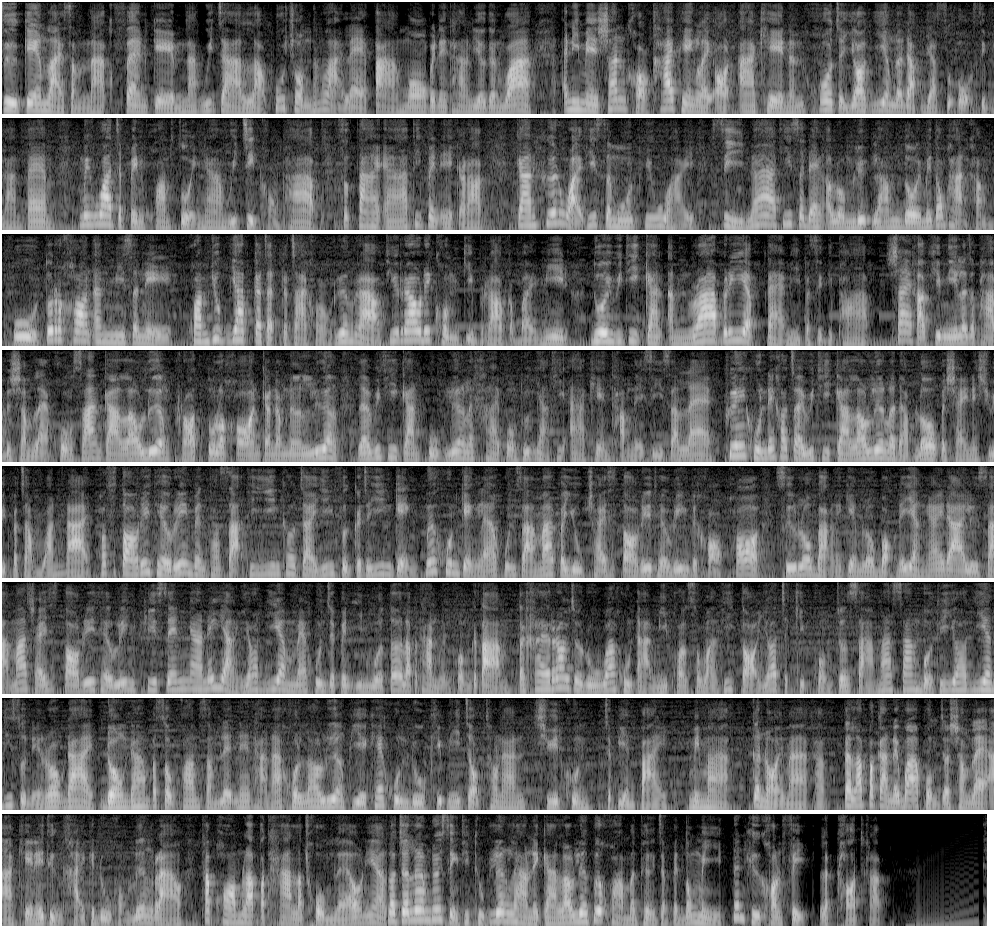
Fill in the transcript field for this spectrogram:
สื่อเกมหลายสำนัก แฟนเกม นักวิจารณ์เหล่าผู้ชมทั้งหลายแหล่ต่างมองไปในทางเดียวกันว่าแอนิเมชันของค่ายเพลงไลออดอาร์เคนั้นโคตรจะยอดเยี่ยมระดับยาสุโอะ10 ล้านแต้ม ไม่ว่าจะเป็นความสวยงามวิจิตรของภาพ สไตล์อาร์ตที่เป็นเอกลักษณ์ การเคลื่อนไหวที่สมูทพิ้วไหว สีหน้าที่แสดงอารมณ์ลึกล้ำโดยไม่ต้องผ่านคำพูด ตัวละครอันมีเสน่ห์ความยุบยับกระจัดกระจายของเรื่องราวที่เล่าได้คมกริบราวกับใบมีดโดยวิธีการอันราบเรียบ แต่มีประสิทธิภาพ ใช่ครับคลิปนี้เราจะพาไปชำแหละโครงสร้างการเล่าเรื่องพล็อตตัวละครการดำเนินเรื่อง และวิธีการผูกเรื่องและคลายปมทุกอย่างที่อาเคนทำในซีซั่นแรก เพื่อให้คุณได้เข้าใจวิธีการเล่าเรื่องระดับโลกไปใช้ในชีวิตประจำวันได้ เพราะ Storytelling เป็นทักษะที่ยิ่งเข้าใจยิ่งฝึกก็จะยิ่งเก่ง เมื่อคุณเก่งแล้วคุณสามารถประยุกต์ใช้ Storytelling ไปขอพ่อ ซื้อโลบักในเกมโลบอกได้อย่างง่ายดายหรือสามารถใช้ Storytelling พรีเซนต์งานได้อย่างยอดเยี่ยมแม้คุณจะเป็นอินเวอร์เตอร์รับประทานเหมือนผมก็ตาม แต่ใครเล่าจะรู้ว่าคุณอาจมีพรสวรรค์ที่ต่อยอดจากคลิปผมจนสามารถสร้างบทที่ยอดเยี่ยมที่สุดในโลกได้ โด่งดังประสบความสำเร็จในฐานะคนเล่าเรื่องเพียงแค่คุณดูคลิปนี้จบเท่านั้น ชีวิตคุณจะเปลี่ยนไปไม่มากก็น้อยมากครับ แต่รับประกันได้ว่าผมจะชำแหละอาเคนให้ถึงไขกระดูของเรื่องราว ถ้าพร้อมรับประทานรับชมแล้วเนี่ย เราจะเริ่มด้วยสิ่งที่ทุกเรื่องราวในการเล่าเรื่องเพื่อความบันเทิงจำเป็นต้องมี นั่นคือคอนฟ lict และพล็อตครับ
